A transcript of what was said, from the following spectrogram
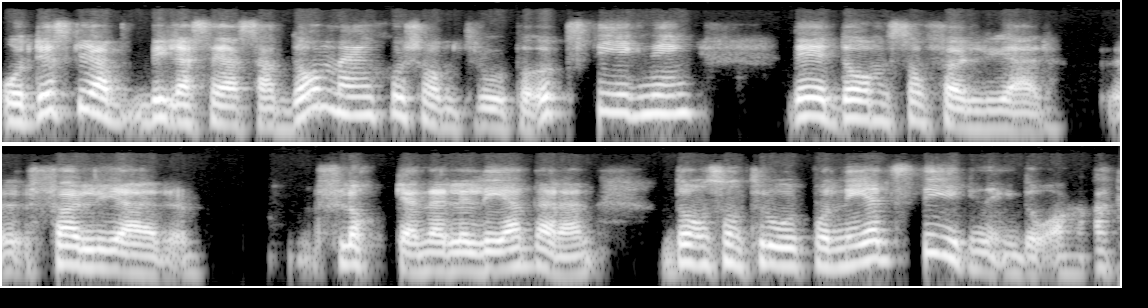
Och det skulle jag vilja säga så att de människor som tror på uppstigning, det är de som följer, följer flocken eller ledaren. De som tror på nedstigning då, att,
